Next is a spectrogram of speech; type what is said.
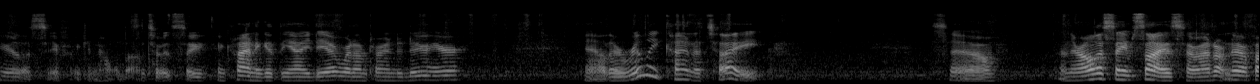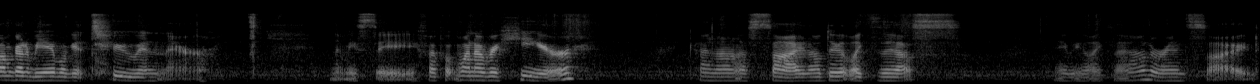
here, let's see if we can hold on to it so you can kind of get the idea what I'm trying to do here. Now, they're really kind of tight. So, and they're all the same size, so I don't know if I'm going to be able to get two in there. Let me see, if I put one over here, kind of on the side, I'll do it like this. Maybe like that, or inside.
